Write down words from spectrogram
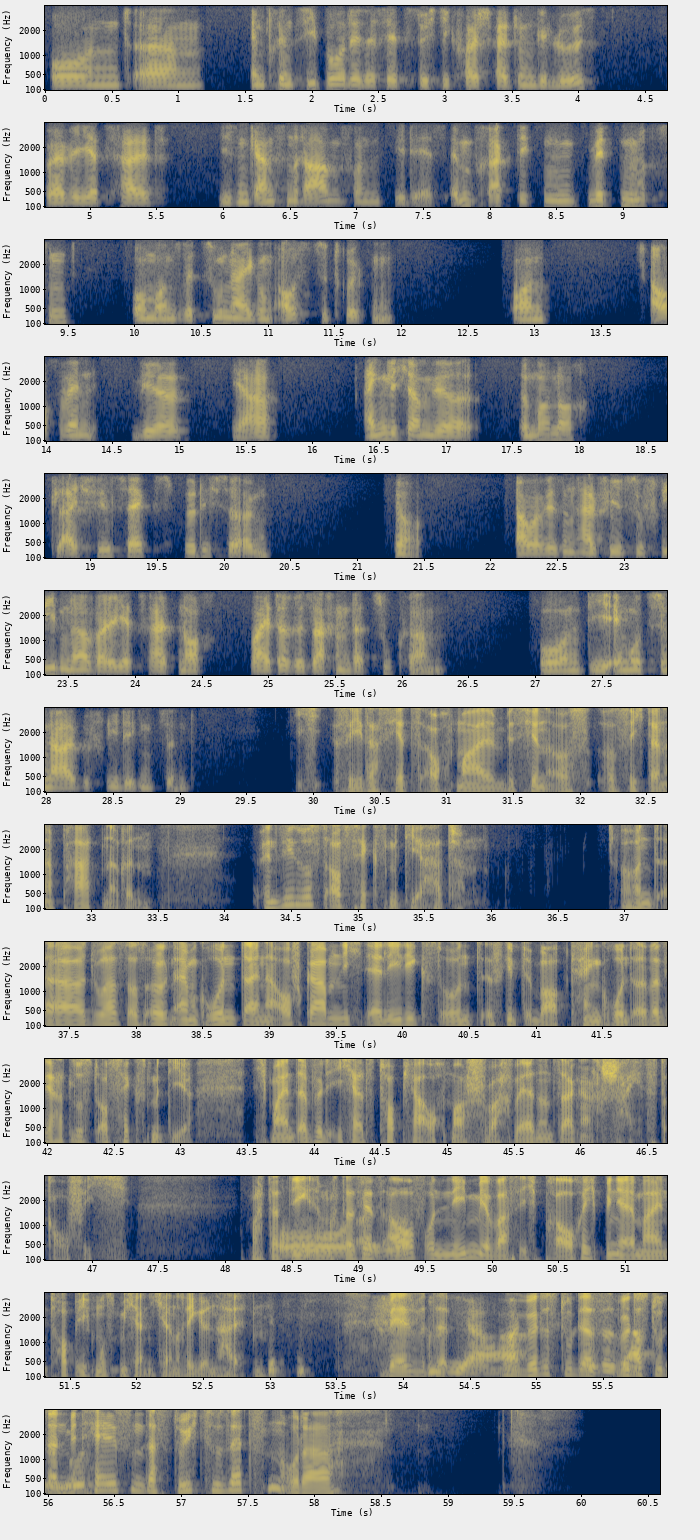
Und ähm, im Prinzip wurde das jetzt durch die Keuschhaltung gelöst, weil wir jetzt halt diesen ganzen Rahmen von BDSM-Praktiken mitnutzen, um unsere Zuneigung auszudrücken. Und auch wenn wir, ja, eigentlich haben wir immer noch gleich viel Sex, würde ich sagen. Ja. Aber wir sind halt viel zufriedener, weil jetzt halt noch weitere Sachen dazukamen und die emotional befriedigend sind. Ich sehe das jetzt auch mal ein bisschen aus, aus Sicht deiner Partnerin. Wenn sie Lust auf Sex mit dir hat und äh, du hast aus irgendeinem Grund deine Aufgaben nicht erledigst und es gibt überhaupt keinen Grund, aber sie hat Lust auf Sex mit dir. Ich meine, da würde ich als Top ja auch mal schwach werden und sagen, ach scheiß drauf, ich mach das oh, Ding, mach das jetzt also, auf und nehme mir, was ich brauche. Ich bin ja immerhin Top, ich muss mich ja nicht an Regeln halten. Wer, ja, würdest du das, das würdest du dann mithelfen, das durchzusetzen oder?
